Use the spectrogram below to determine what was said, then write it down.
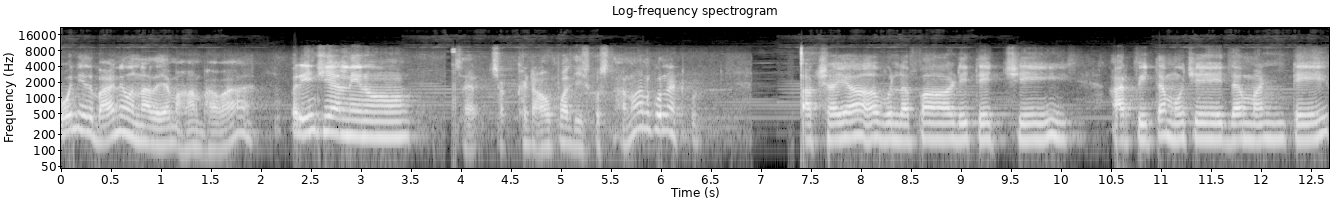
పోనీది బాగానే ఉన్నదయ్యా మహానుభావ మరి ఏం చేయాలి నేను? సరే చక్కటి ఆవు పాలు తీసుకొస్తాను అనుకున్నట్టు. అక్షయావుల పాడి తెచ్చి అర్పితము చేదమంటే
